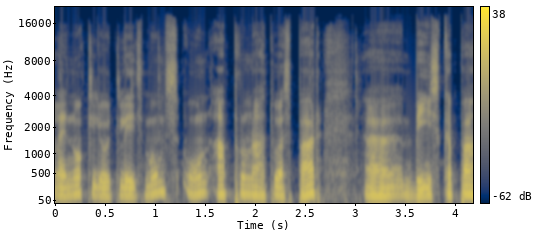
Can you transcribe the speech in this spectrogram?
lai nokļūtu līdz mums un aprunātos par e, bīskapa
